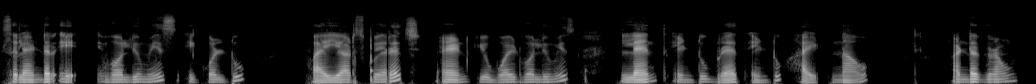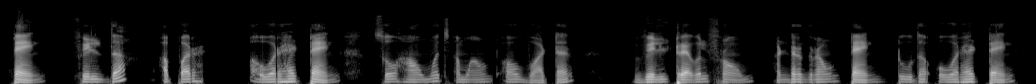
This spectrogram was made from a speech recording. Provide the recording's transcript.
cylinder A volume is equal to pi r square h and cuboid volume is length into breadth into height. Now underground tank filled the upper overhead tank. So how much amount of water will travel from underground tank to the overhead tank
